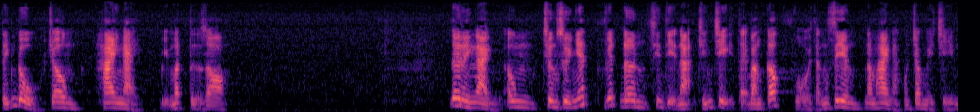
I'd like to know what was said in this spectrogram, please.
tính đủ cho ông hai ngày bị mất tự do. Đây là hình ảnh ông Trương Duy Nhất viết đơn xin tị nạn chính trị tại Bangkok vào hồi tháng Giêng năm 2019.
